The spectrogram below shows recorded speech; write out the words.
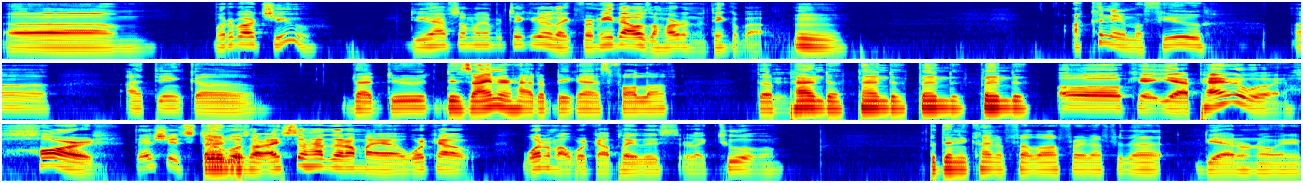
um what about you? Do you have someone in particular? Like for me that was a hard one to think about. Mm. I could name a few. Uh, I think uh, that dude Desiigner had a big ass fall off. The panda, panda, panda, panda. Okay, yeah, Panda went hard. That shit still Panda. goes hard. I still have that on my uh, workout, one of my workout playlists, or like two of them. But then he kind of fell off right after that. Yeah, I don't know any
